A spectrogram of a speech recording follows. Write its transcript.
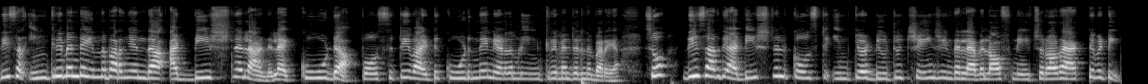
these are increment എന്ന് പറഞ്ഞ എന്താ? അഡീഷണൽ ആണ് അല്ലെ? കൂടുക പോസിറ്റീവ് ആയിട്ട് കൂടുന്നതിനെയാണ് നമ്മൾ ഇൻക്രിമെന്റൽ എന്ന് പറയാ. So these are the additional cost incur due to change in the level of nature or activity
